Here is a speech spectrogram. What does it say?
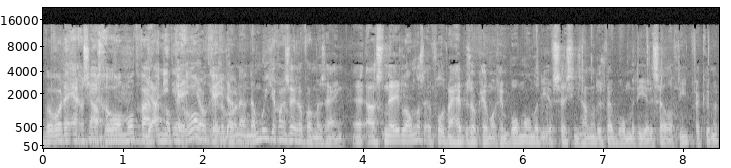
We worden ergens nou, ingerommeld waar we niet okay, ja, okay, willen worden. Dan, dan, moet je gewoon zeggen van we zijn. Eh, als Nederlanders, en volgens mij hebben ze ook helemaal geen bommen onder die F-16's hangen... dus wij bombarderen zelf niet. We kunnen,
